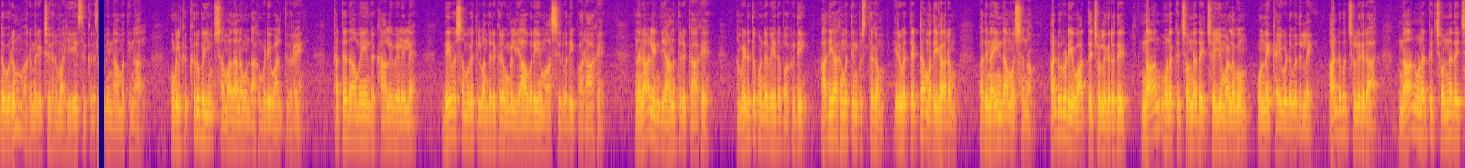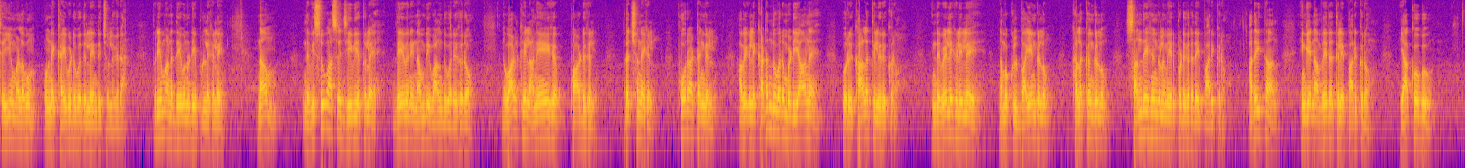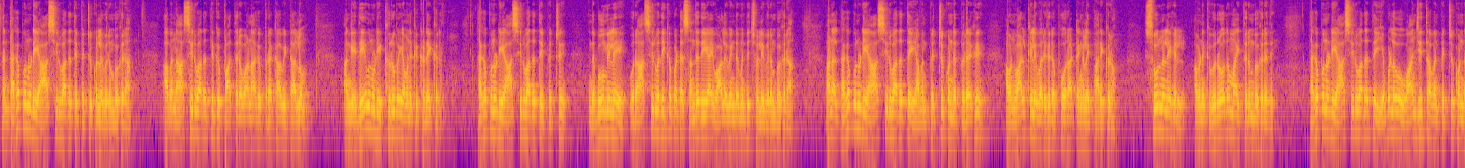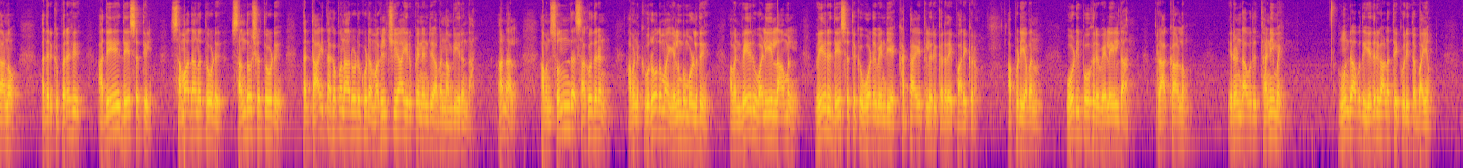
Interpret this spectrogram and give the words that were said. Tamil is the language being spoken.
ஆண்டவரும் அருமை ரட்சகருமாகிய இயேசு கிறிஸ்துவின் நாமத்தினால் உங்களுக்கு கிருபையும் சமாதானம் உண்டாகும்படி வாழ்த்துகிறேன். கத்ததாமே இந்த காலை வேளையில் தேவ சமூகத்தில் வந்திருக்கிற உங்கள் யாவரையும் ஆசிர்வதிப்பாராக. இந்த நாளின் தியானத்திற்காக நாம் எடுத்துக்கொண்ட வேத பகுதி ஆதியாகமத்தின் புஸ்தகம் இருபத்தெட்டாம் அதிகாரம் பதினைந்தாம் வசனம். ஆண்டவருடைய வார்த்தை சொல்லுகிறது நான் உனக்கு சொன்னதை செய்யும் அளவும் உன்னை கைவிடுவதில்லை. ஆண்டவர் சொல்லுகிறார் நான் உனக்கு சொன்னதை செய்யும் அளவும் உன்னை கைவிடுவதில்லை என்று சொல்லுகிறார். பிரியமான தேவனுடைய பிள்ளைகளே நாம் இந்த விசுவாச ஜீவியத்தில் தேவனை நம்பி வாழ்ந்து வருகிறோம். இந்த வாழ்க்கையில் அநேக பாடுகள் பிரச்சனைகள் போராட்டங்கள் அவைகளை கடந்து வரும்படியான ஒரு காலத்தில் இருக்கிறோம். இந்த வேளைகளிலே நமக்குள் பயங்களும் கலக்கங்களும் சந்தேகங்களும் ஏற்படுகிறதை பார்க்கிறோம். அதைத்தான் இங்கே நாம் வேதத்திலே பார்க்கிறோம். யாக்கோபு தன் தகப்பனுடைய ஆசீர்வாதத்தை பெற்றுக்கொள்ள விரும்புகிறான். அவன் ஆசீர்வாதத்துக்கு பாத்திரவானாக பிறக்காவிட்டாலும் அங்கே தேவனுடைய கிருபை அவனுக்கு கிடைக்கிறது. தகப்பனுடைய ஆசீர்வாதத்தை பெற்று இந்த பூமியிலே ஒரு ஆசீர்வதிக்கப்பட்ட சந்ததியாய் வாழ வேண்டும் என்று சொல்லி விரும்புகிறான். ஆனால் தகப்பனுடைய ஆசீர்வாதத்தை அவன் பெற்றுக்கொண்ட பிறகு அவன் வாழ்க்கையில் வருகிற போராட்டங்களை பார்க்கிறோம். சூழ்நிலைகள் அவனுக்கு விரோதமாய் திரும்புகிறது. தகப்பனுடைய ஆசீர்வாதத்தை எவ்வளவு வாஞ்சித்து அவன் பெற்றுக்கொண்டானோ அதற்கு பிறகு அதே தேசத்தில் சமாதானத்தோடு சந்தோஷத்தோடு தன் தாய் தகப்பனாரோடு கூட மகிழ்ச்சியாக இருப்பேன் என்று அவன் நம்பியிருந்தான். ஆனால் அவன் சொந்த சகோதரன் அவனுக்கு விரோதமாக எழும்பும் பொழுது அவன் வேறு வழியில்லாமல் வேறு தேசத்துக்கு ஓட வேண்டிய கட்டாயத்தில் இருக்கிறதை பார்க்கிறோம். அப்படி அவன் ஓடி போகிற வேளையில்தான் ராக்காலம் இரண்டாவது தனிமை மூன்றாவது எதிர்காலத்தை குறித்த பயம்.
